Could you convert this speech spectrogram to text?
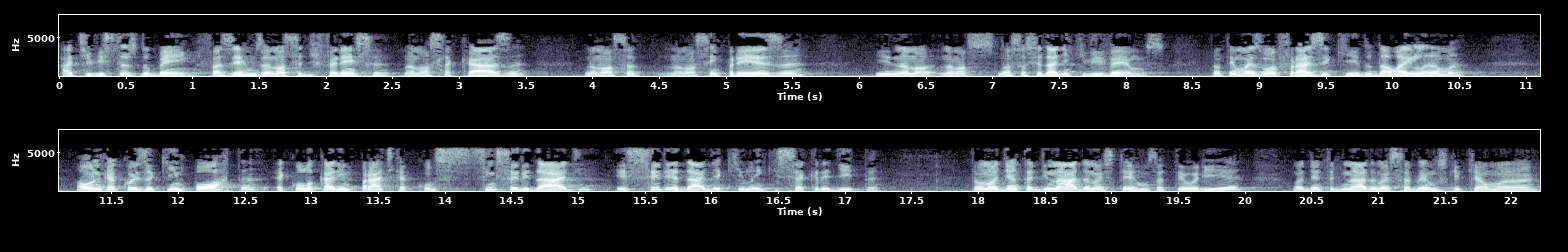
ativistas do bem, fazermos a nossa diferença na nossa casa, na nossa, na nossa empresa e na, no, na, nossa, na sociedade em que vivemos. Então tem mais uma frase aqui do Dalai Lama. A única coisa que importa é colocar em prática com sinceridade e seriedade aquilo em que se acredita. Então não adianta de nada nós termos a teoria, não adianta de nada nós sabermos o que é uma.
